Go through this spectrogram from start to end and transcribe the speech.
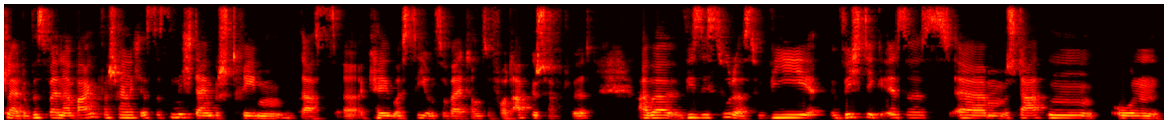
Klar, du bist bei einer Bank, wahrscheinlich ist es nicht dein Bestreben, dass äh, KYC und so weiter und so fort abgeschafft wird. Aber wie siehst du das? Wie wichtig ist es, ähm, Staaten und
